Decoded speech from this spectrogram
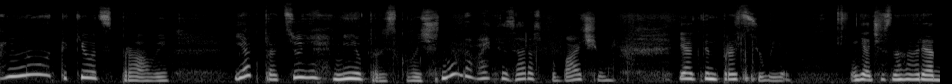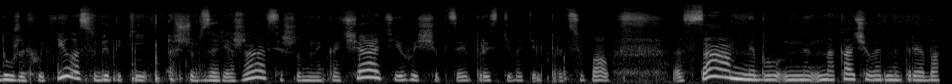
Ну, такі от справи. Як працює мій оприскувач? Ну, давайте зараз побачимо, як він працює. Я, чесно говоря, дуже хотіла собі такий, щоб заряджався, щоб не качати його, щоб цей оприскуватель працював е, сам, не, бу- накачувати не треба.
